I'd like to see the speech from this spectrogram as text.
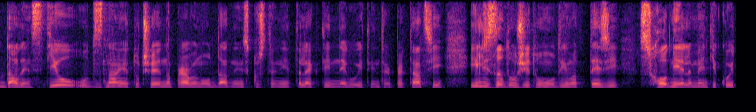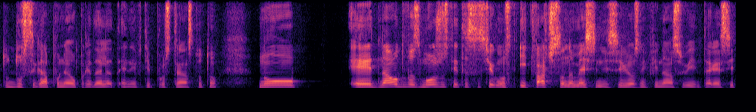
даден стил, от знанието, че е направено от даден изкуствен интелект и неговите интерпретации, или задължително да имат тези сходни елементи, които до сега поне определят NFT пространството. Но е една от възможностите със сигурност. И това, че са намесени сериозни финансови интереси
